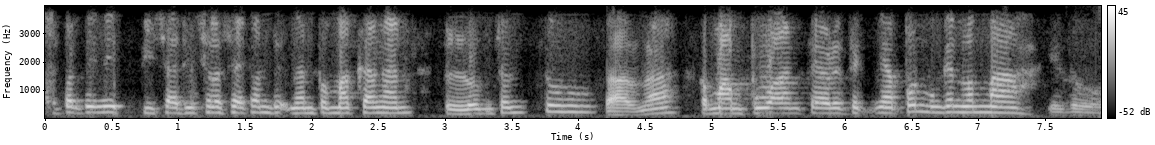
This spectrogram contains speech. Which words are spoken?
seperti ini bisa diselesaikan dengan pemagangan? Belum tentu, karena kemampuan teoretiknya pun mungkin lemah gitu.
